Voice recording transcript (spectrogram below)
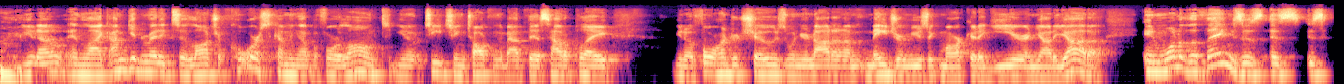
Mm-hmm. You know and like i'm getting ready to launch a course coming up before long to, you know teaching talking about this how to play you know 400 shows when you're not in a major music market a year and yada yada. And one of the things is is is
